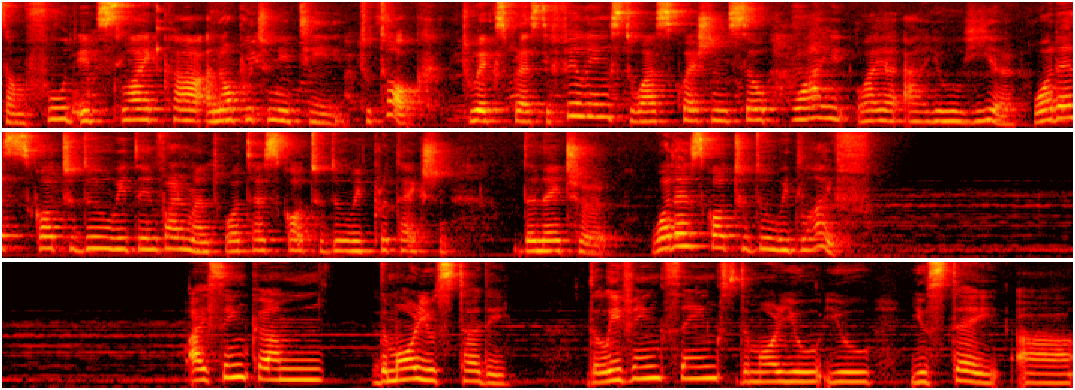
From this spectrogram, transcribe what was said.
some food. It's like uh, an opportunity to talk, to express the feelings, to ask questions. So why, why are you here? What has got to do with the environment? What has got to do with protection, the nature? What has got to do with life? I think um, the more you study the living things, the more you, you, you stay uh,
